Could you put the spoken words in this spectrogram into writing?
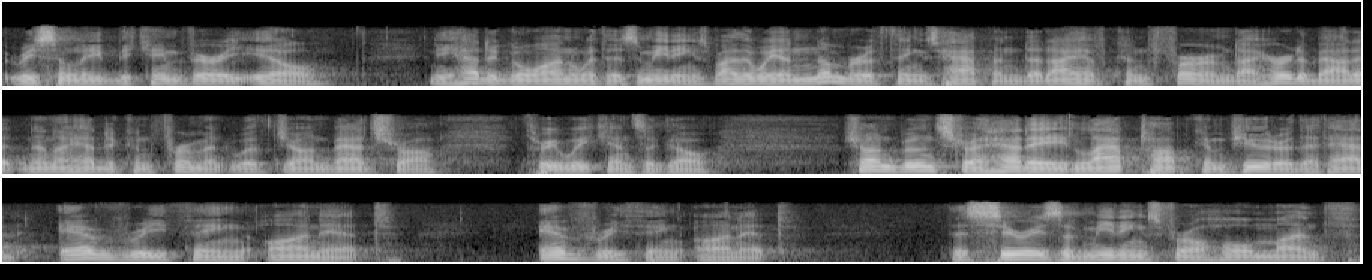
recently, became very ill, and he had to go on with his meetings. By the way, a number of things happened that I have confirmed. I heard about it, and then I had to confirm it with John Bradshaw three weekends ago. Shawn Boonstra had a laptop computer that had everything on it everything on it. The series of meetings for a whole month.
